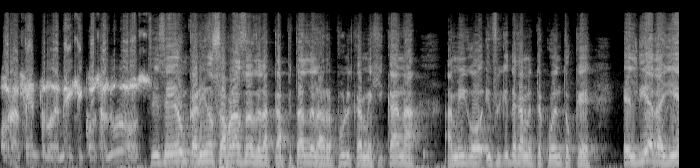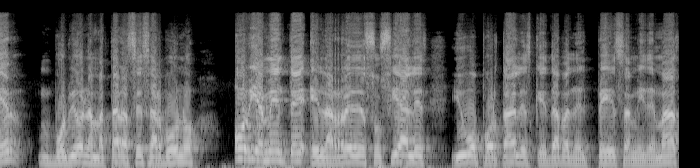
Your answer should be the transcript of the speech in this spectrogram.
horas centro de México. Saludos. Sí, sí, un cariñoso abrazo desde la capital de la República Mexicana, amigo. Y fíjate, déjame te cuento que el día de ayer volvieron a matar a César Bono, obviamente en las redes sociales y hubo portales que daban el pésame y demás.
